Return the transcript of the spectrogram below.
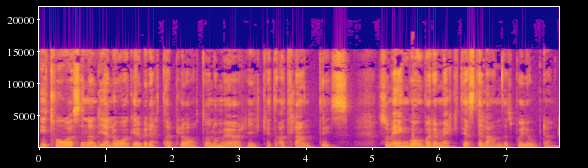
I två av sina dialoger berättar Platon om öriket Atlantis som en gång var det mäktigaste landet på jorden.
